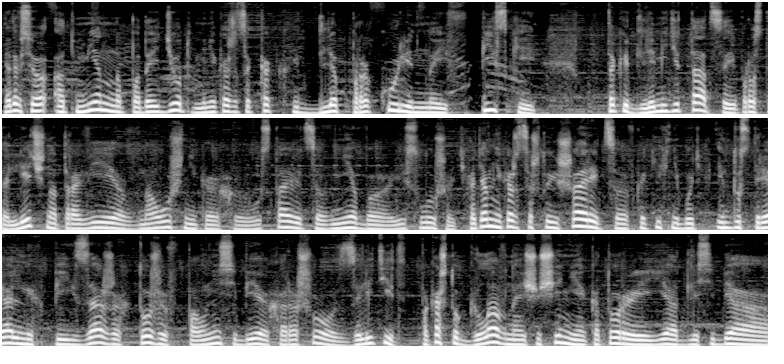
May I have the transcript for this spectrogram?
это все отменно подойдет, мне кажется, как для прокуренной вписки так и для медитации просто лечь на траве в наушниках, уставиться в небо и слушать. Хотя мне кажется, что и шариться в каких-нибудь индустриальных пейзажах тоже вполне себе хорошо залетит. Пока что главное ощущение, которое я для себя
